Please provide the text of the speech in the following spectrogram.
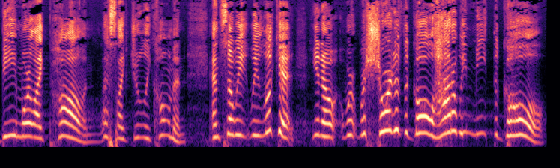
be more like Paul and less like Julie Coleman? And so we, we look at, you know, we're, we're short of the goal. How do we meet the goal?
